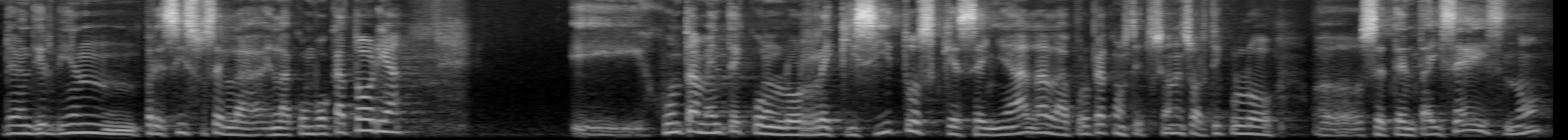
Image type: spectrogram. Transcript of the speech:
Deben ir bien precisos en la, en la convocatoria y juntamente con los requisitos que señala la propia Constitución en su artículo 76, uh, ¿no?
